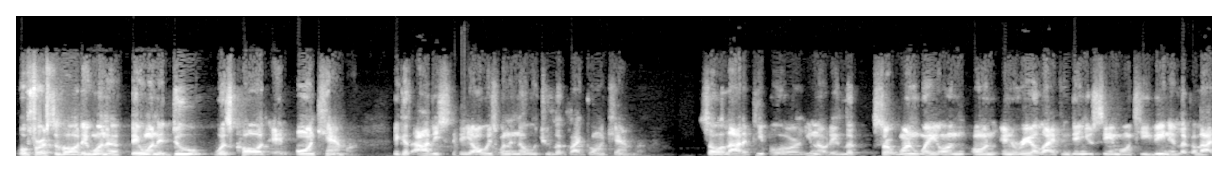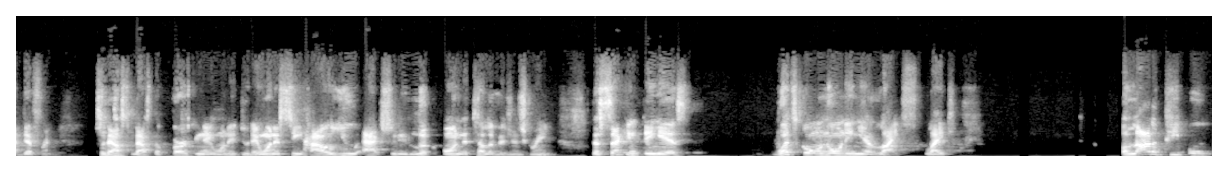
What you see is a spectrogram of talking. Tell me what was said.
Well, first of all, they want to they want to do what's called an on camera because obviously they always want to know what you look like on camera. So a lot of people are, you know, they look sort one way on on in real life, and then you see them on TV and they look a lot different. So mm-hmm. that's that's the first thing they want to do. They want to see how you actually look on the television screen. The second thing is what's going on in your life. Like a lot of people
